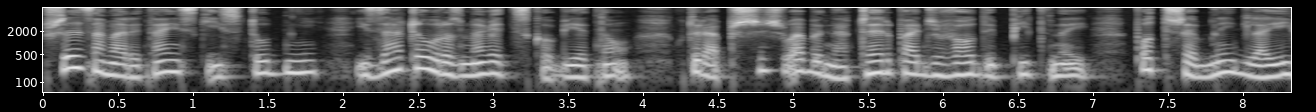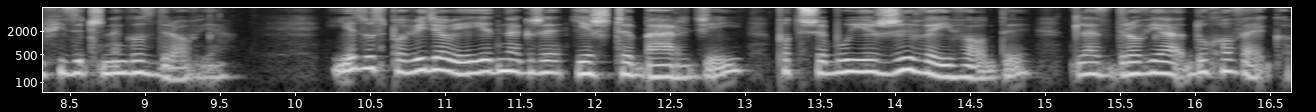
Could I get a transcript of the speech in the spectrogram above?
przy samarytańskiej studni i zaczął rozmawiać z kobietą, która przyszła, by naczerpać wody pitnej potrzebnej dla jej fizycznego zdrowia. Jezus powiedział jej jednak, że jeszcze bardziej potrzebuje żywej wody dla zdrowia duchowego.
